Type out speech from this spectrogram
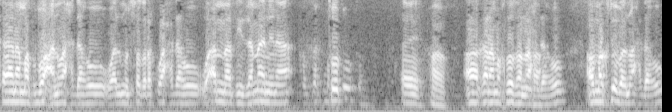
كان مطبوعا وحده والمستدرك وحده وأما في زماننا طب إيه. آه, آه كان مخطوطا وحده أو مكتوبا وحده.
